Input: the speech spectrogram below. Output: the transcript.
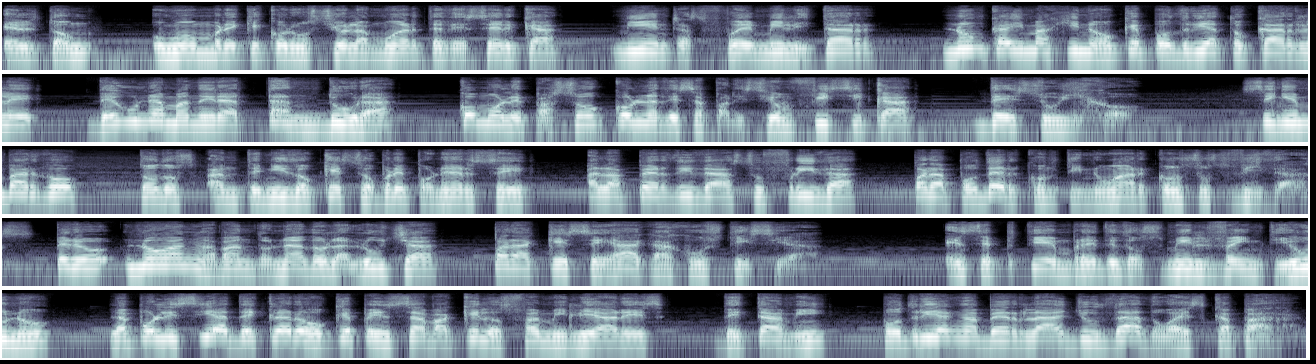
Elton, un hombre que conoció la muerte de cerca mientras fue militar, nunca imaginó que podría tocarle de una manera tan dura como le pasó con la desaparición física de su hijo. Sin embargo, todos han tenido que sobreponerse a la pérdida sufrida para poder continuar con sus vidas, pero no han abandonado la lucha para que se haga justicia. En septiembre de 2021, la policía declaró que pensaba que los familiares de Tammy podrían haberla ayudado a escapar.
